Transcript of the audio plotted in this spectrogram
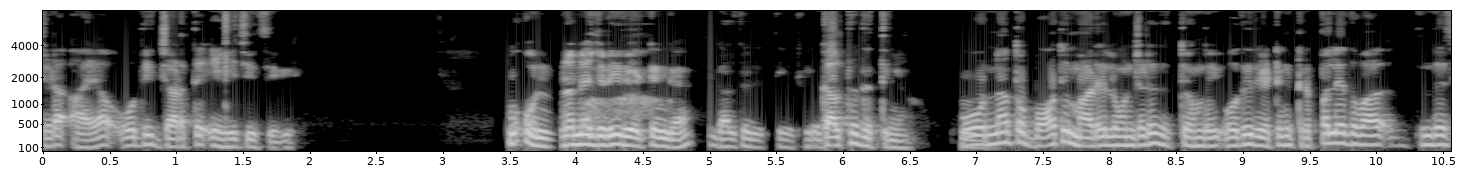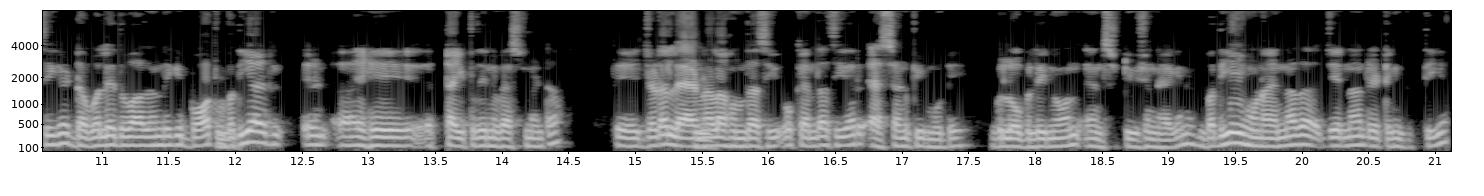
ਜਿਹੜਾ ਆਇਆ ਉਹਦੀ ਜੜ ਤੇ ਇਹੀ ਚੀਜ਼ ਸੀਗੀ। ਉਹਨਾਂ ਨੇ ਜਿਹੜੀ ਰੇਟਿੰਗ ਹੈ ਗਲਤ ਦਿੱਤੀ ਠੀਕ ਗਲਤ ਦਿੱਤੀਆਂ। ਉਹ ਉਹਨਾਂ ਤੋਂ ਬਹੁਤ ਹੀ ਮਾੜੇ ਲੋਨ ਜਿਹੜੇ ਦਿੱਤੇ ਹੁੰਦੇ ਉਹਦੀ ਰੇਟਿੰਗ ਟ੍ਰਿਪਲ ਏ ਦਵਾ ਦਿੰਦੇ ਸੀਗੇ ਡਬਲ ਏ ਦਵਾ ਦਿੰਦੇ ਕਿ ਬਹੁਤ ਵਧੀਆ ਇਹ ਟਾਈਪ ਦੀ ਇਨਵੈਸਟਮੈਂਟ ਆ। ਤੇ ਜਿਹੜਾ ਲੈਣ ਵਾਲਾ ਹੁੰਦਾ ਸੀ ਉਹ ਕਹਿੰਦਾ ਸੀ ਯਾਰ S and P Moody globally known institution ਹੈਗੇ ਨੇ ਵਧੀਆ ਹੀ ਹੋਣਾ ਇਹਨਾਂ ਦਾ ਜੇ ਇਹਨਾਂ ਰੇਟਿੰਗ ਦਿੱਤੀ ਹੈ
